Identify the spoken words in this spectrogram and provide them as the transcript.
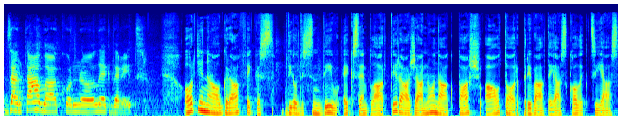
dzēn tālāk un uh, liek darīt. Orģināla grafikas 22 eksemplāru tirāžā nonāk pašu autora privātajās kolekcijās,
